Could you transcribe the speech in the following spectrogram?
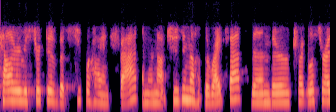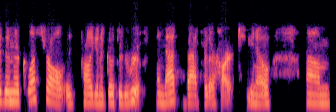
calorie restrictive but super high in fat and they're not choosing the, the right fats, then their triglycerides and their cholesterol is probably going to go through the roof, and that's bad for their heart. You know, um,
